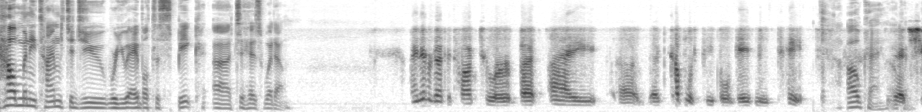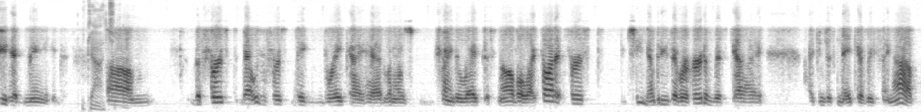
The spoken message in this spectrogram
how many times did you were you able to speak uh, to his widow? I never got to talk to her, but I uh, a couple of people gave me tapes okay, okay. that she had made. Gotcha. Um, the first that was the first big break I had when I was trying to write this novel. I thought at first gee, nobody's ever heard of this guy. I can just make everything up.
